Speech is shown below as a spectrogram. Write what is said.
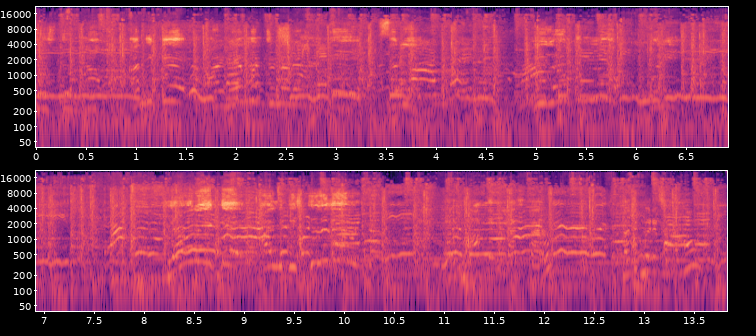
చూస్తున్నాం అందుకే ఆయన ఏమంటున్నారంటే మరి ఈ లోకంలో ఎవరైతే ఆయనకి ఇష్టలుగా తదుపరి మనము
